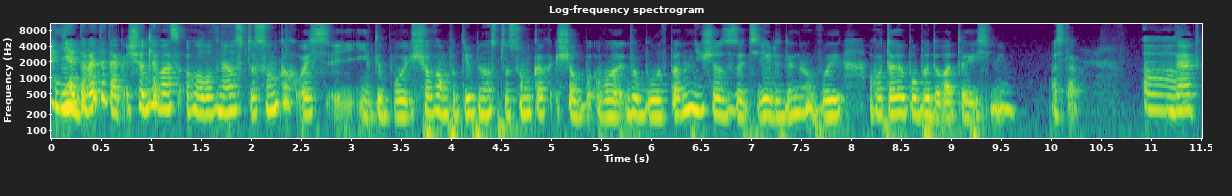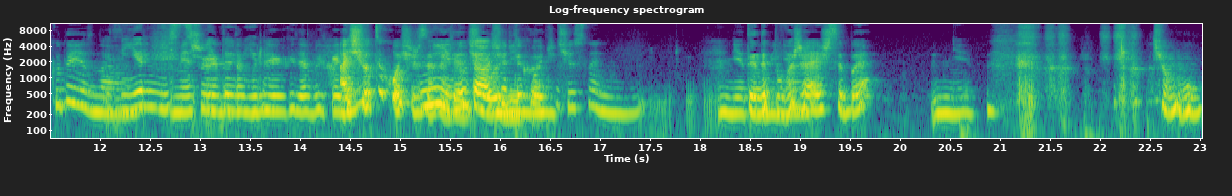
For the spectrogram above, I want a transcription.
Дай спорт. Ні, давайте так. Що для вас головне у стосунках? Ось і типу, що вам потрібно у стосунках, щоб ви, ви були впевнені, що з цією людиною ви готові побудувати сім'ю? Ось так. А, Да, откуда я знаю? Вірність Мне что, і это там довіра. были хотя бы А що ти хочеш Ні, взагалі? ну від так, що ти чоловіка? хочеш? Честно, нет. Ти у не меня. поважаєш себе? Нет. Чому?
